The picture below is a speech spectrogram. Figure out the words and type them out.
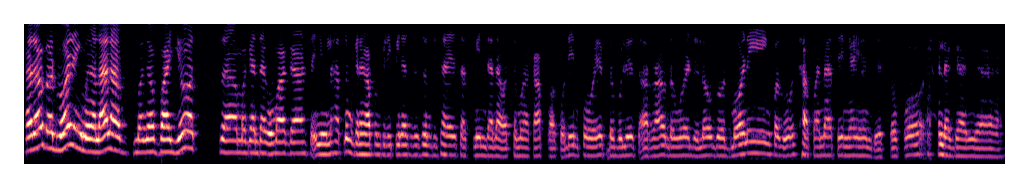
Hello, good morning mga lalabs, mga bayots. Uh, magandang umaga sa inyong lahat. No? Magandang hapon Pilipinas, Luzon, Visayas at Mindanao at sa mga kapwa ko din po FWs around the world. Hello, good morning. Pag-uusapan natin ngayon, Diyos ko po, talagang uh,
